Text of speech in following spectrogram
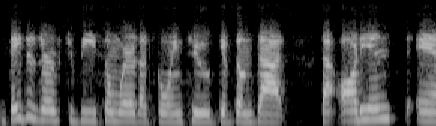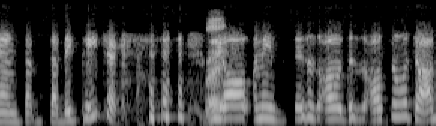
they deserve to be somewhere that's going to give them that that audience and that, that big paycheck. Right. We all, I mean, this is all this is also a job.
